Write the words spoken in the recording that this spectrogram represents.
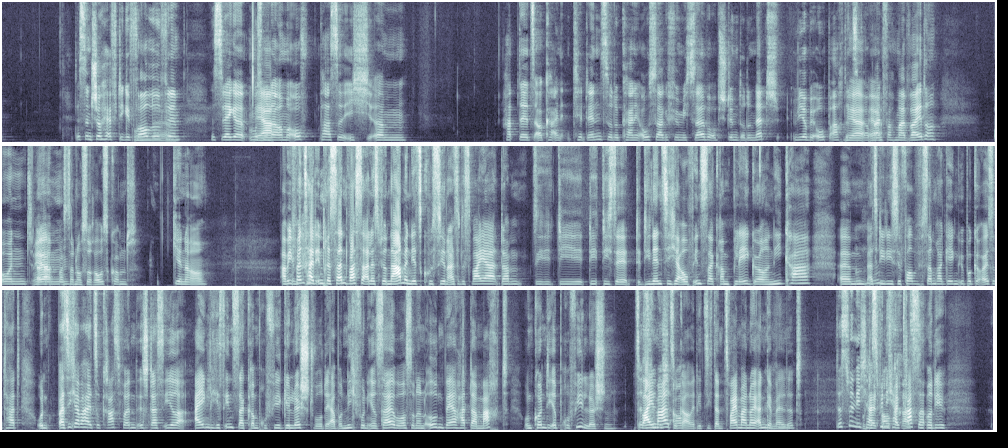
Das sind schon heftige Vorwürfe. äh, Deswegen muss ja. man da auch mal aufpassen. Ich ähm, habe da jetzt auch keine Tendenz oder keine Aussage für mich selber, ob es stimmt oder nicht. Wir beobachten Ja, es ja. einfach mal weiter. Und ähm, was da noch so rauskommt. genau. Aber ich fand es halt interessant, was da alles für Namen jetzt kursieren. Also das war ja, da haben die, die, die, diese, die nennt sich ja auf Instagram Playgirl Nika, ähm, also die diese Vorwürfe Samra gegenüber geäußert hat. Und was ich aber halt so krass fand, ist, dass ihr eigentliches Instagram-Profil gelöscht wurde, aber nicht von ihr selber, sondern irgendwer hat da Macht und konnte ihr Profil löschen. Das Zweimal sogar, auch. die hat sich dann zweimal neu angemeldet. Das finde ich Und halt das finde ich halt krass. Da hat man die,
